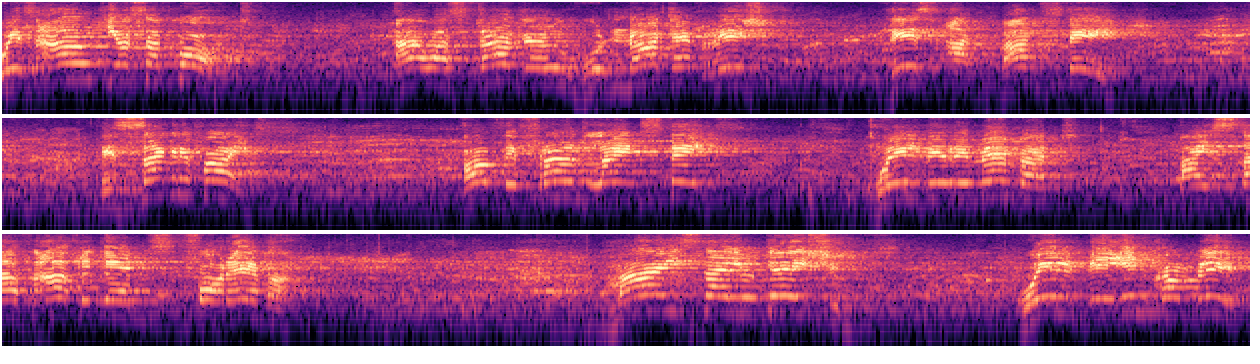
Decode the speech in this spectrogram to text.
Without your support, our struggle would not have reached this advanced stage. The sacrifice of the frontline states will be remembered by South Africans forever. My salutations will be incomplete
